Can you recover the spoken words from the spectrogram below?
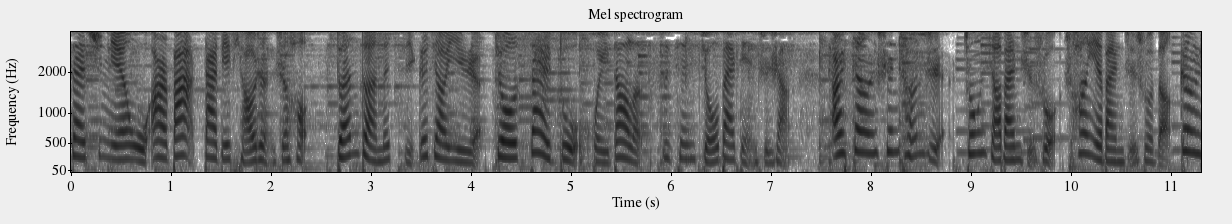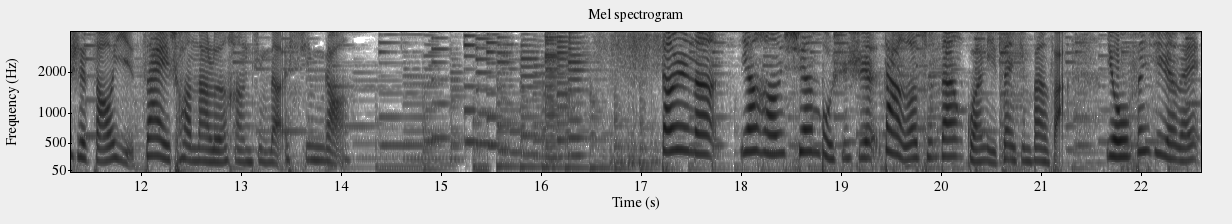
在去年五二八大跌调整之后。短短的几个交易日，就再度回到了四千九百点之上，而像深成指、中小板指数、创业板指数等，更是早已再创那轮行情的新高。当日呢，央行宣布实施大额存单管理暂行办法。有分析认为，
